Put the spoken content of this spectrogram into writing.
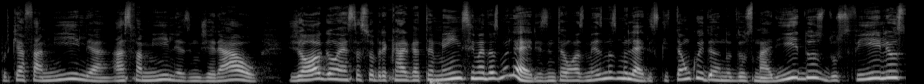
Porque a família, as famílias em geral, jogam essa sobrecarga também em cima das mulheres. Então, as mesmas mulheres que estão cuidando dos maridos, dos filhos,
